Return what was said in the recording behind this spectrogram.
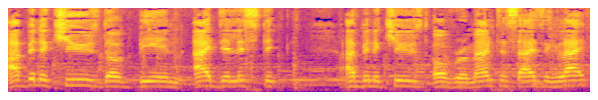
I've been accused of being idealistic. I've been accused of romanticizing life.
